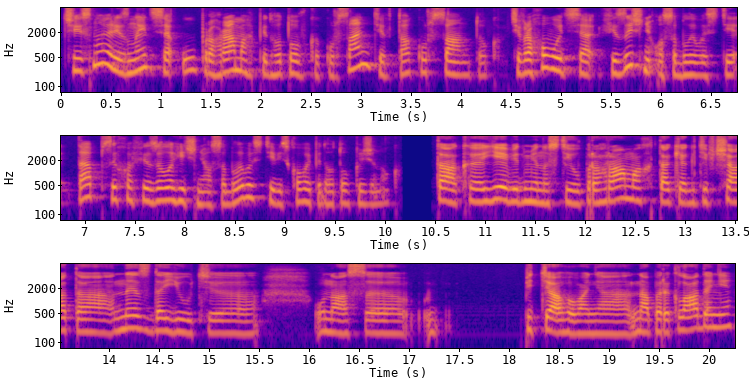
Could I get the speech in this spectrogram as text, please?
Чи існує різниця у програмах підготовки курсантів та курсанток? Чи враховуються фізичні особливості та психофізіологічні особливості військової підготовки жінок? Так, е, є відмінності у програмах, так як дівчата не здають е, у нас е, підтягування на перекладині,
